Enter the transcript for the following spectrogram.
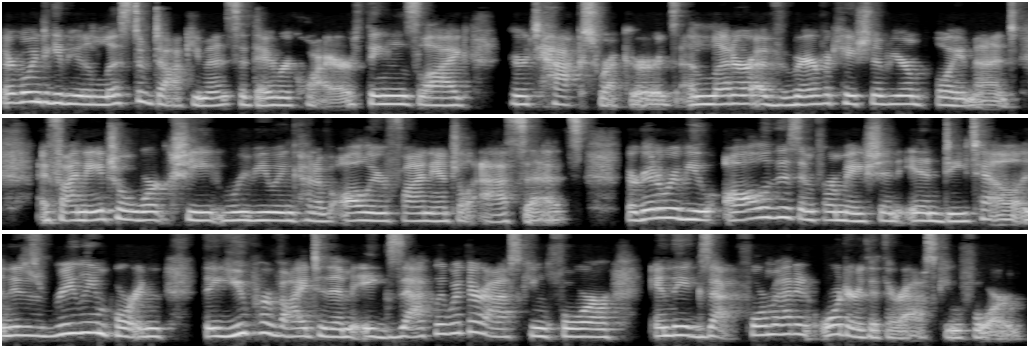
they're going to give you a list of documents that they require things like your tax records, a letter of verification of your employment, a financial worksheet reviewing kind of all your financial assets. They're going to review all of this information in detail. And it is really important that you provide to them exactly what they're asking for in the exact format and order that they're asking for.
